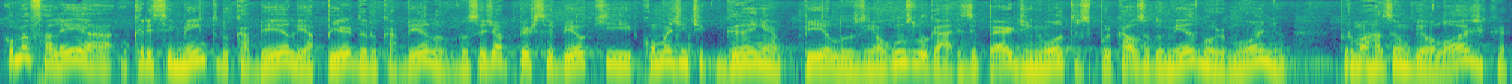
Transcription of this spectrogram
Como eu falei, a- o crescimento do cabelo e a perda do cabelo, você já percebeu que como a gente ganha pelos em alguns lugares e perde em outros por causa do mesmo hormônio, por uma razão biológica,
